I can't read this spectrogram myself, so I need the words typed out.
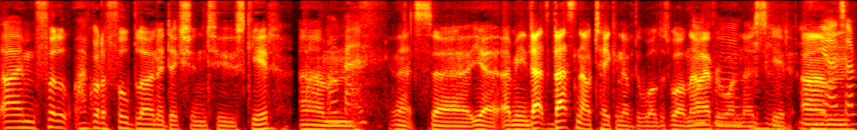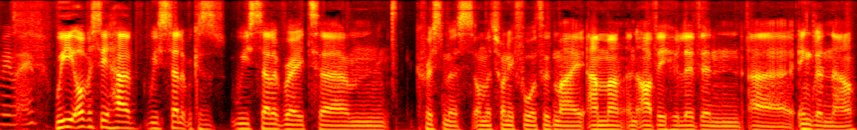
I'm full. I've got a full blown addiction to skyr. Um, Okay. That's uh, yeah. I mean that that's now taken over the world as well. Now everyone knows skyr. Um, yeah, it's everywhere. we obviously have we celebrate because we celebrate um, Christmas on the 24th with my amma and afi who live in uh, England now.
